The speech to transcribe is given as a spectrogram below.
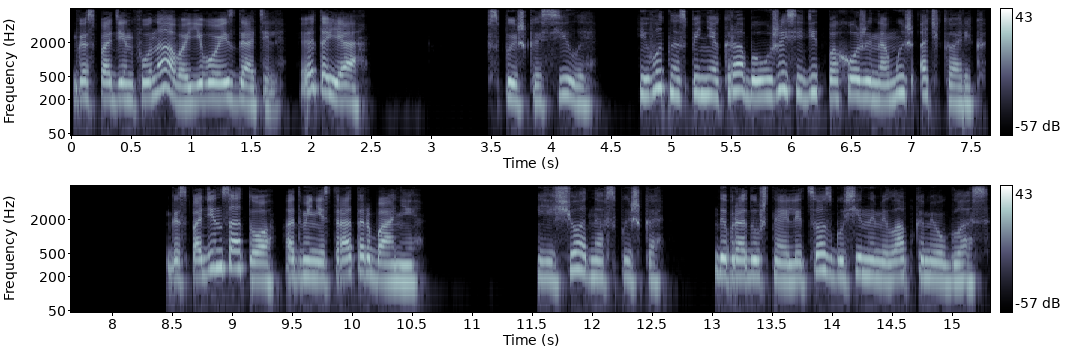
«Господин Фунава, его издатель, это я». Вспышка силы, и вот на спине краба уже сидит похожий на мышь очкарик. «Господин Сато, администратор бани». Еще одна вспышка. Добродушное лицо с гусиными лапками у глаз.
